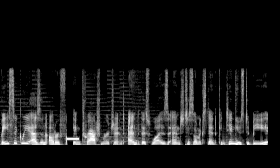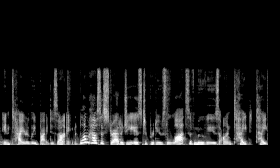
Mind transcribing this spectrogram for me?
basically as an utter fucking trash merchant, and this was, and to some extent continues to be, entirely by design. Blumhouse's strategy is to produce lots of movies on tight, tight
